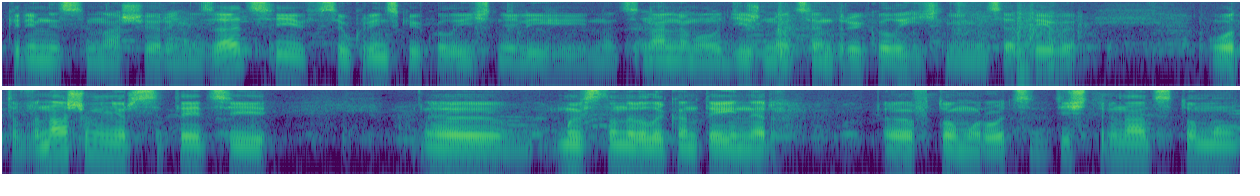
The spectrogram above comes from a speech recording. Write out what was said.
керівництвом нашої організації Всеукраїнської екологічної ліги Національного молодіжного центру екологічні ініціативи. От в нашому університеті е, ми встановили контейнер е, в тому році, 2013-му,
